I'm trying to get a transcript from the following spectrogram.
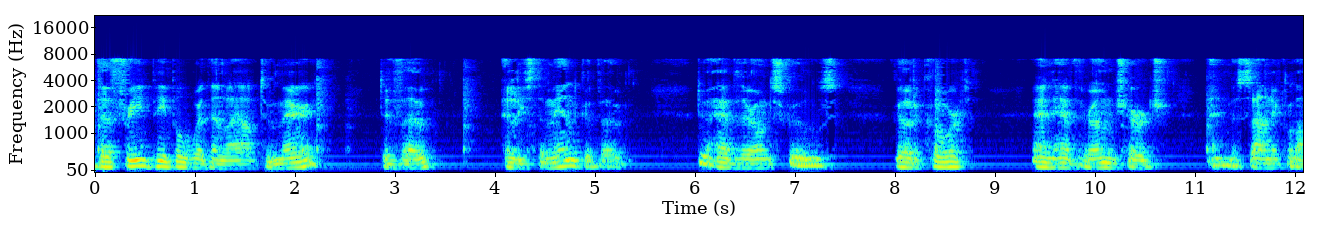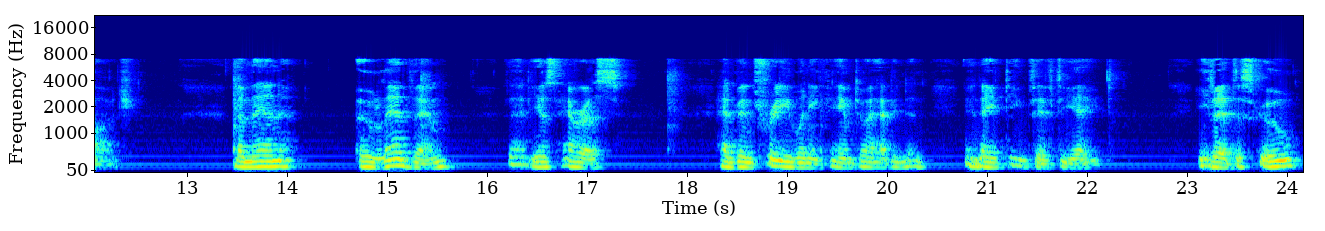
The freed people were then allowed to marry, to vote, at least the men could vote, to have their own schools, go to court, and have their own church and Masonic lodge. The man who led them Thaddeus Harris had been free when he came to Abingdon in 1858. He led the school,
